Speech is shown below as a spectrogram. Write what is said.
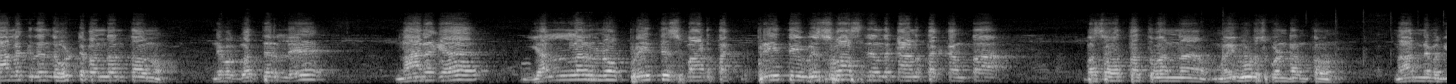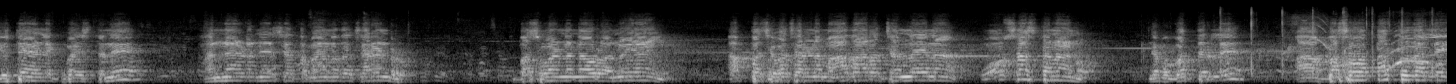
ತಾಲೂಕದಿಂದ ಹುಟ್ಟಿ ಬಂದಂತವನು. ನಿಮಗೆ ಗೊತ್ತಿರಲಿ, ನನಗ ಎಲ್ಲರನ್ನು ಪ್ರೀತಿಸ್ ಮಾಡತಕ್ಕ ಪ್ರೀತಿ ವಿಶ್ವಾಸದಿಂದ ಕಾಣತಕ್ಕಂತ ಬಸವ ತತ್ವವನ್ನ ಮೈಗೂಡಿಸ್ಕೊಂಡಂತವನು. ನಾನು ನಿಮಗೆ ಇಷ್ಟೇ ಹೇಳಲಿಕ್ಕೆ ಬಯಸ್ತೇನೆ, ಹನ್ನೆರಡನೇ ಶತಮಾನದ ಶರಣರು ಬಸವಣ್ಣನವರು ಅನುಯಾಯಿ, ಅಪ್ಪ ಶಿವಚರಣ ಮಾದಾರ ಚೆನ್ನಯ್ಯನ ವಂಶಸ್ಥ ನಾನು. ನಿಮಗೆ ಗೊತ್ತಿರಲಿ, ಆ ಬಸವ ತತ್ವದಲ್ಲಿ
